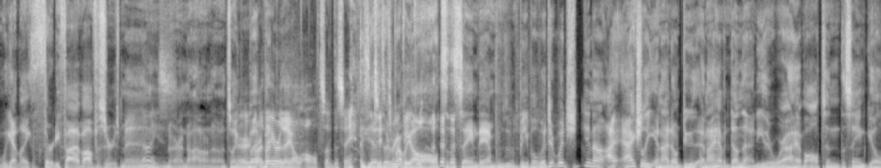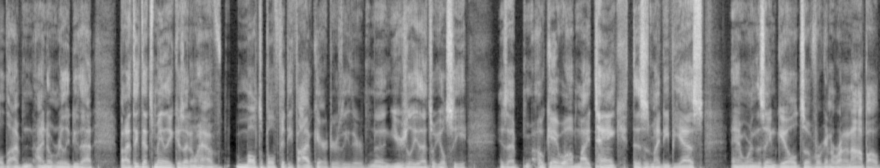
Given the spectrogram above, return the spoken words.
We got like thirty-five officers, man. Nice. Or no, I don't know. It's like, are, but, are but- they are they all alts of the same? Yeah, they're probably people? all alts of the same damn people. Which, which you know, I actually, and I don't do, and I haven't done that either. Where I have alts in the same guild, I've, I don't really do that. But I think that's mainly because I don't have multiple fifty-five characters either. Uh, usually, that's what you'll see. Is that okay? Well, my tank, this is my DPS, and we're in the same guild. So if we're going to run an op, I'll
